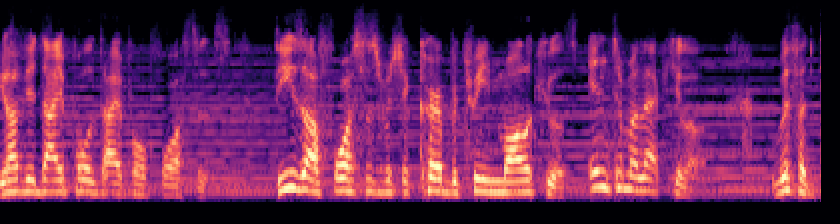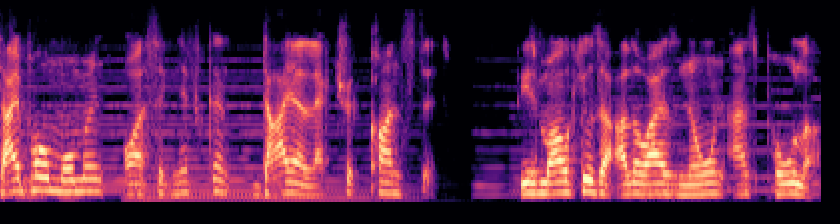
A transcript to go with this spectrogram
You have your dipole dipole forces. These are forces which occur between molecules, intermolecular, with a dipole moment or a significant dielectric constant. These molecules are otherwise known as polar.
